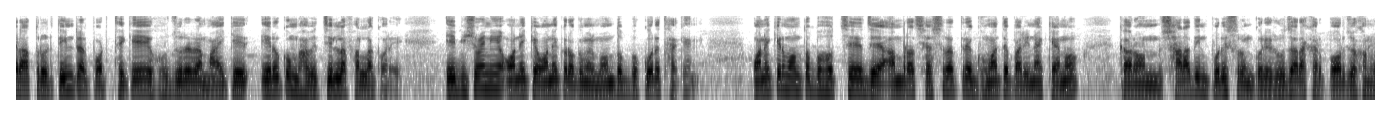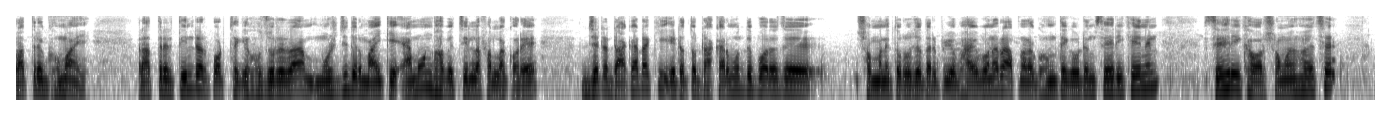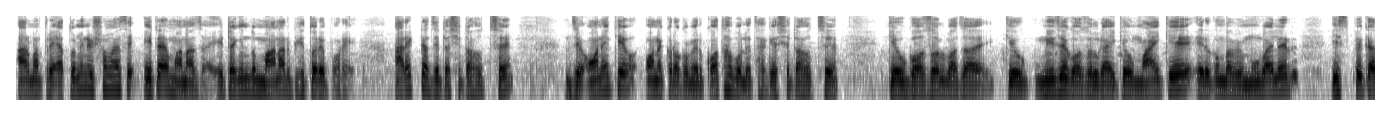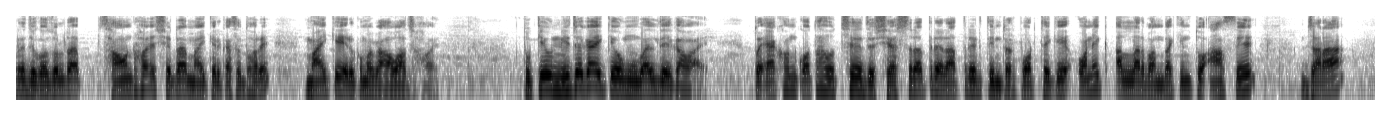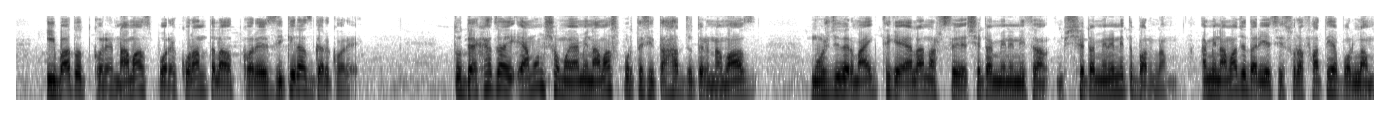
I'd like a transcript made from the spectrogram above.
রাত্র তিনটার পর থেকে হুজুরেরা মাইকে এরকমভাবে চিল্লাফাল্লা করে। এ বিষয় নিয়ে অনেকে অনেক রকমের মন্তব্য করে থাকেন। অনেকের মন্তব্য হচ্ছে যে, আমরা শেষ রাত্রে ঘুমাতে পারি না কেন? কারণ সারাদিন পরিশ্রম করে রোজা রাখার পর যখন রাত্রে ঘুমাই, রাত্রের তিনটার পর থেকে হুজুরেরা মসজিদের মাইকে এমনভাবে চিল্লাফাল্লা করে, যেটা ডাকাডাকি এটা তো ডাকার মধ্যে পড়ে যে সম্মানিত রোজাদার প্রিয় ভাই বোনেরা, আপনারা ঘুম থেকে ওঠেন সেহরি খেয়ে নিন। সেহরি খাওয়ার সময় হয়েছে, আর মাত্র এত মিনিট সময় আছে, এটা মানা যায়। এটা কিন্তু মানার ভেতরে পড়ে। আরেকটা যেটা, সেটা হচ্ছে যে অনেকে অনেক রকমের কথা বলে থাকে, সেটা হচ্ছে কেউ গজল বাজায়, কেউ নিজে গজল গায়, কেউ মাইকে এরকমভাবে মোবাইলের স্পিকারে যে গজলটা সাউন্ড হয়, সেটা মাইকের কাছে ধরে, মাইকে এরকমভাবে আওয়াজ হয়। তো কেউ নিজে গায়, কেউ মোবাইল দিয়ে গাওয়ায়। তো এখন কথা হচ্ছে যে শেষ রাত্রে, রাত্রের তিনটার পর থেকে অনেক আল্লাহর বান্দা কিন্তু আছে যারা ইবাদত করে, নামাজ পড়ে, কোরআন তেলাওয়াত করে, জিকির আজগার করে। তো দেখা যায় এমন সময় আমি নামাজ পড়তেছি তাহাজ্জুতের নামাজ, মসজিদের মাইক থেকে এলান আসছে, সেটা মেনে নিতে, সেটা মেনে নিতে পারলাম। আমি নামাজে দাঁড়িয়েছি, সোরা ফাতিহা পড়লাম,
